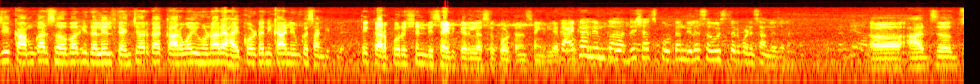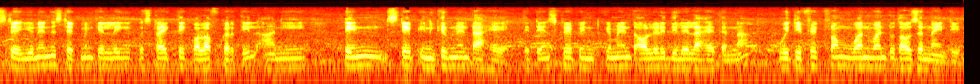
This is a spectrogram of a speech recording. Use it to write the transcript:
जे कामगार सहभागी झालेले त्यांच्यावर काय कारवाई होणार आहे? हायकोर्टाने काय नेमकं सांगितलं? ते कॉर्पोरेशन डिसाईड करेल असं कोर्टाने सांगितलं काय काय नेमका आदेश आज कोर्टाने दिला? सविस्तरपणे सांगा जरा. आज स्टे युनियनने स्टेटमेंट केलेलं की स्ट्राईक ते कॉल ऑफ करतील आणि टेन स्टेप इन्क्रिमेंट आहे. ते टेन स्टेप इन्क्रिमेंट ऑलरेडी दिलेलं आहे त्यांना with effect from one one two thousand nineteen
